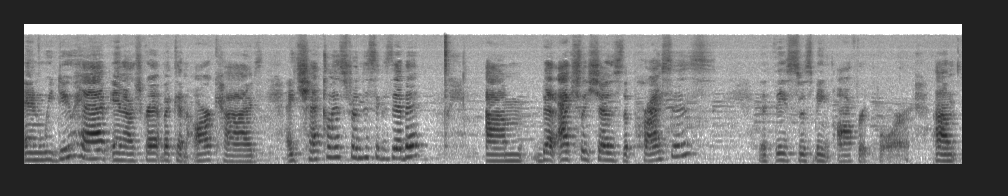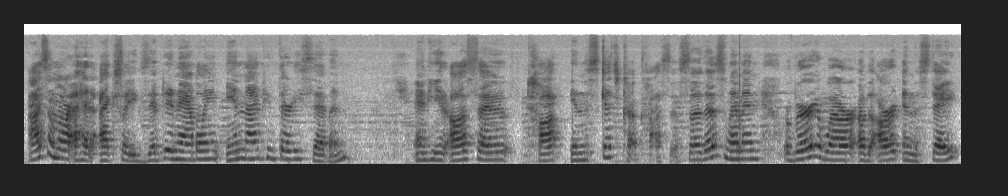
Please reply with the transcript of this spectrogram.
And we do have in our scrapbook and archives a checklist from this exhibit um, that actually shows the prices that this was being offered for. Um, Eisenlohr had actually exhibited in Abilene in 1937 and he had also taught in the sketch club classes. So those women were very aware of the art in the state,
